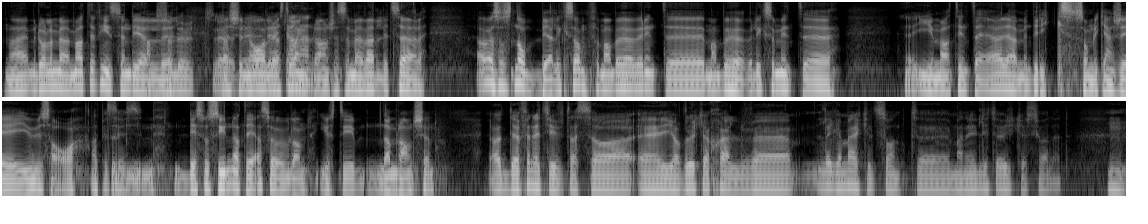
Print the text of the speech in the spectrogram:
Nej, men du håller med mig att det finns en del Absolut. Eh, personal i restaurangbranschen som är väldigt så här, ja men så snobbiga liksom. För man behöver inte, man behöver liksom inte, eh, i och med att det inte är det här med dricks som det kanske är i USA. Att Precis. eh, Det är så synd att det är så ibland, just i den branschen. Ja definitivt alltså. Eh, jag brukar själv eh, lägga märke till sånt. Man är lite yrkesskadad. Mm.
